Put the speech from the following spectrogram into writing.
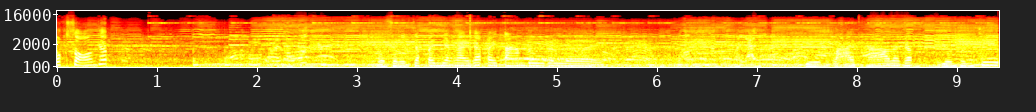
ยก 2 ครับบทสรุปจะเป็นยังไงครับไปตามดูกันเลย ยืนปลายเท้าแล้วครับยวนเพิงจี้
